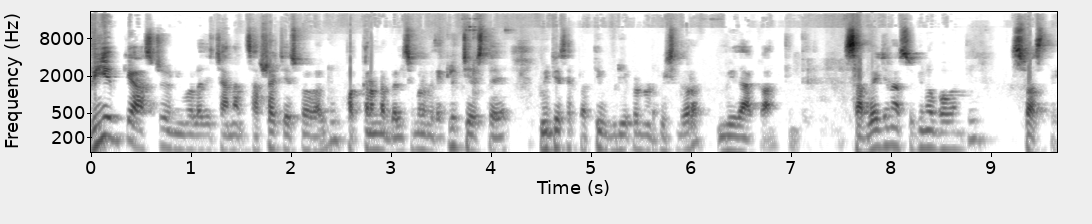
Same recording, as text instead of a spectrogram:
విఎంకే ఆస్ట్రో న్యూవాలజీ ఛానల్ సబ్స్క్రైబ్ చేసుకోగలరు. పక్కన ఉన్న బెల్ సింబల్ మీద క్లిక్ చేస్తే మీరు చేసే ప్రతి వీడియో కూడా నోటిఫికేషన్ ద్వారా మీ దాకా అందుతుంది సర్వేజన సుఖినో భవంతి. స్వస్తి.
